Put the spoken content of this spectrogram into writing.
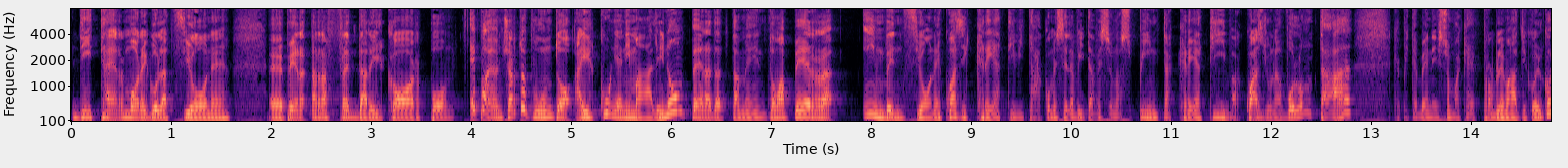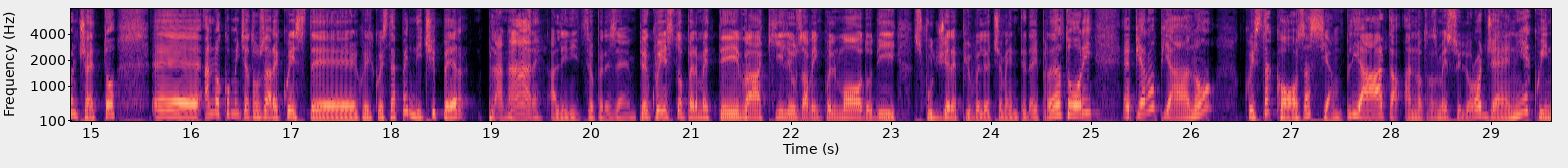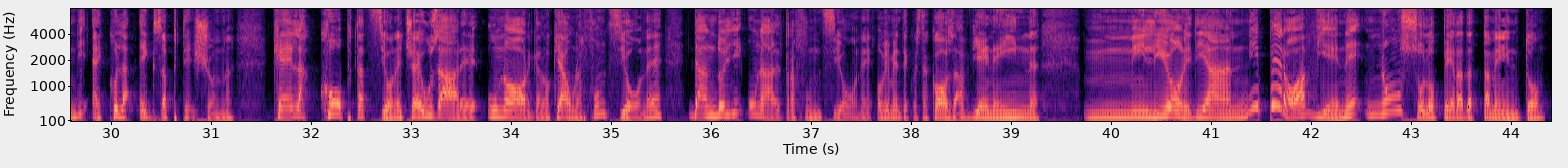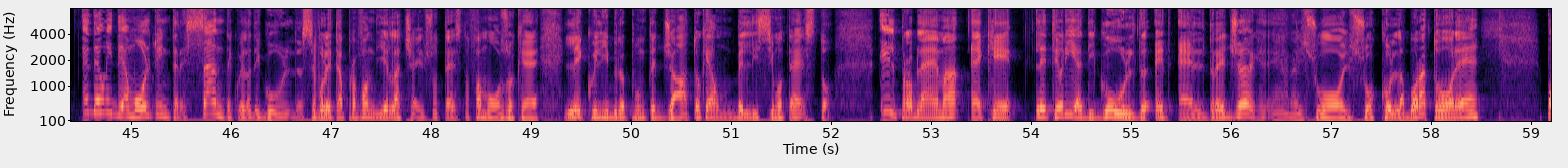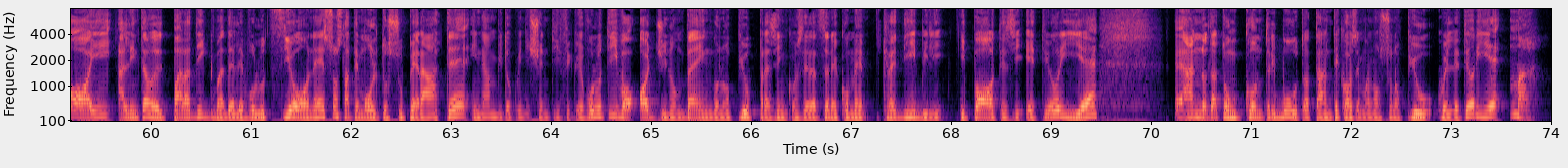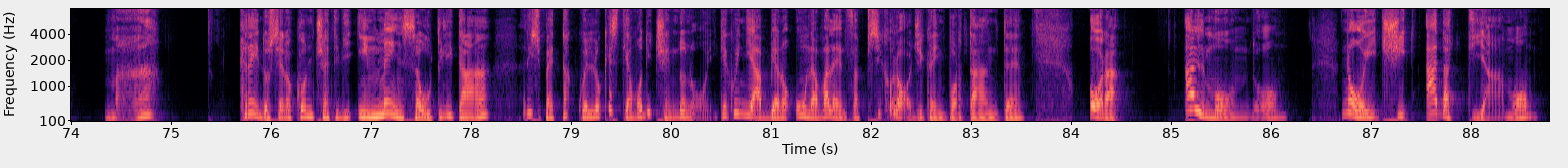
di termoregolazione eh, per raffreddare il corpo. E poi a un certo punto alcuni animali, non per adattamento, ma per invenzione, quasi creatività, come se la vita avesse una spinta creativa, quasi una volontà, capite bene insomma che è problematico il concetto, eh, hanno cominciato a usare queste, queste appendici per planare all'inizio per esempio e questo permetteva a chi le usava in quel modo di sfuggire più velocemente dai predatori e piano piano questa cosa si è ampliata, hanno trasmesso i loro geni e quindi ecco la exaptation, che è la cooptazione, cioè usare un organo che ha una funzione dandogli un'altra funzione. Ovviamente questa cosa avviene in milioni di anni, però avviene non solo per adattamento ed è un'idea molto interessante quella di Gould. Se volete approfondirla c'è il suo testo famoso che è L'equilibrio punteggiato, che è un bellissimo testo. Il problema è che le teorie di Gould ed Eldredge, che era il suo, il suo collaboratore, poi all'interno del paradigma dell'evoluzione sono state molto superate in ambito quindi scientifico evolutivo, oggi non vengono più prese in considerazione come credibili ipotesi e teorie, hanno dato un contributo a tante cose ma non sono più quelle teorie, ma, ma credo siano concetti di immensa utilità rispetto a quello che stiamo dicendo noi, che quindi abbiano una valenza psicologica importante. Ora, al mondo noi ci adattiamo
